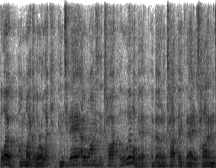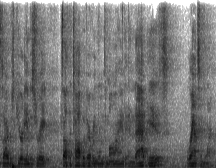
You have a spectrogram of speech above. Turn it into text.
Hello, I'm Michael Ehrlich, and today I wanted to talk a little bit about a topic that is hot in the cybersecurity industry. It's at the top of everyone's mind, and that is ransomware.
